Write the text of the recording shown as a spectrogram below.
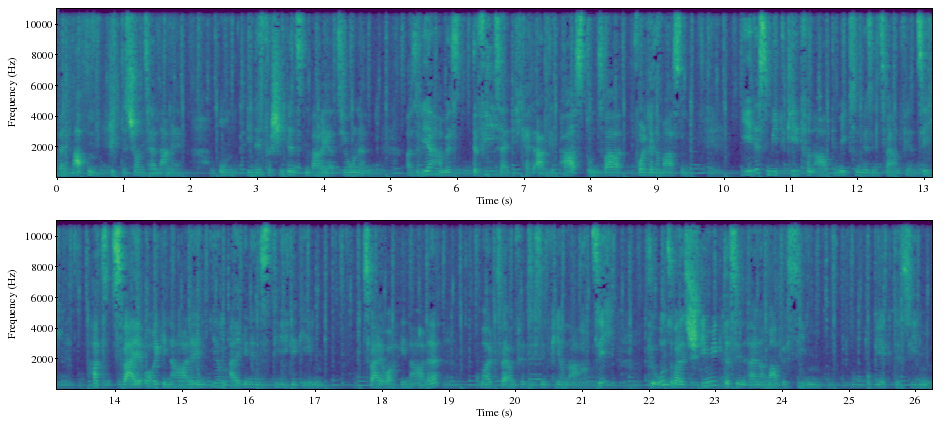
Weil Mappen gibt es schon sehr lange und in den verschiedensten Variationen. Also wir haben es der Vielseitigkeit angepasst und zwar folgendermaßen. Jedes Mitglied von Artemix, und wir sind 42, hat zwei Originale in ihrem eigenen Stil gegeben. Zwei Originale mal 42 sind 84. Für uns war es stimmig, dass in einer Mappe sieben Objekte, sieben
